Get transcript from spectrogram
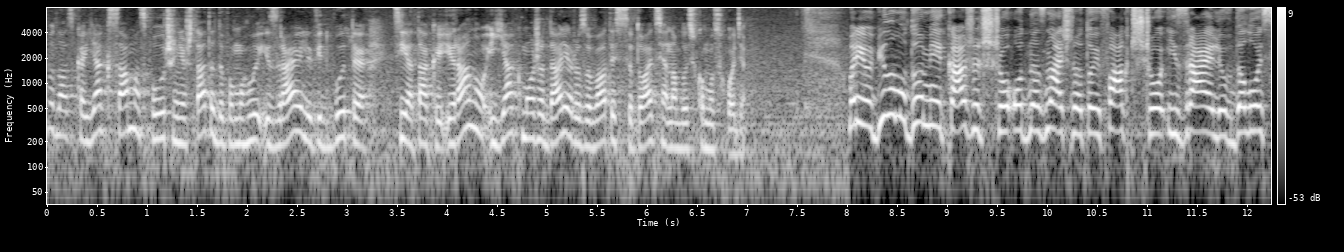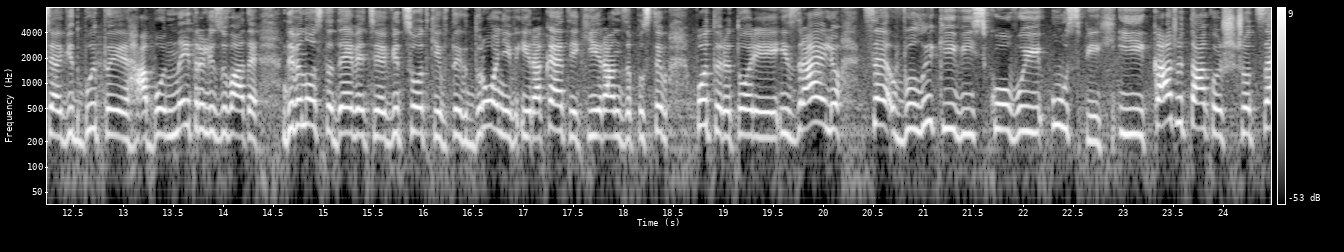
Будь ласка, як саме Сполучені Штати допомогли Ізраїлю відбити ці атаки Ірану, і як може далі розвиватися ситуація на близькому сході? Марія у Білому домі кажуть, що однозначно той факт, що Ізраїлю вдалося відбити або нейтралізувати 99% тих дронів і ракет, які Іран запустив по території Ізраїлю, це великий військовий успіх. І кажуть також, що це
